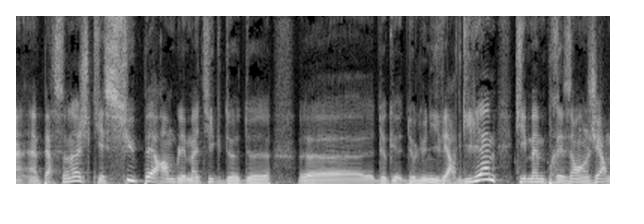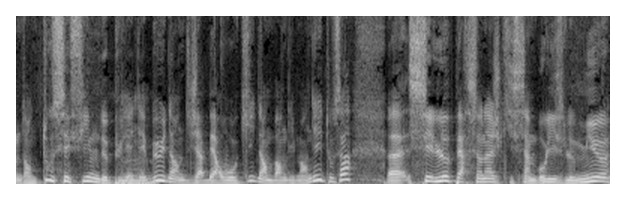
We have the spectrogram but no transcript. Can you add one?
un- un personnage qui est super emblématique de de, euh, de, de l'univers de Gilliam, qui est même présent en germe dans tous ses films depuis les débuts, dans Jabberwocky, dans Bandy Mandy, tout ça. C'est le personnage qui symbolise le mieux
